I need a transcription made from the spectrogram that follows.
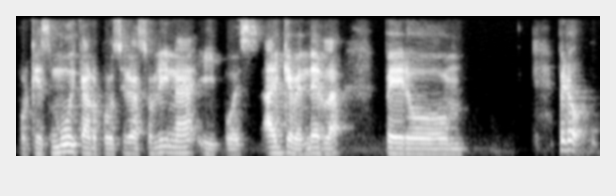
porque es muy caro producir gasolina y pues hay que venderla, pero pero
